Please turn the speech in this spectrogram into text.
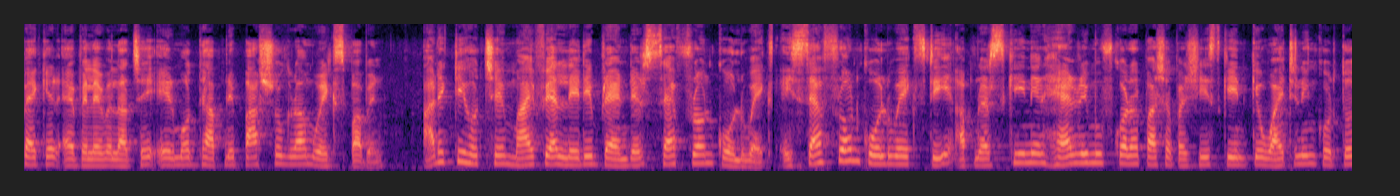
প্যাকের অ্যাভেলেবেল আছে। এর মধ্যে আপনি পাঁচশো গ্রাম ওয়েক্স পাবেন। আরেকটি হচ্ছে মাইফেয়ার লেডি ব্র্যান্ডের স্যাফরন কোল্ড ওয়েক্স এই স্যাফরন কোল্ড ওয়েক্সটি আপনার স্কিনের হেয়ার রিমুভ করার পাশাপাশি স্কিনকে হোয়াইটেনিং করতেও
